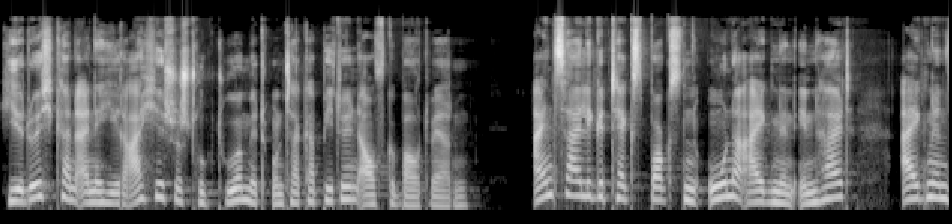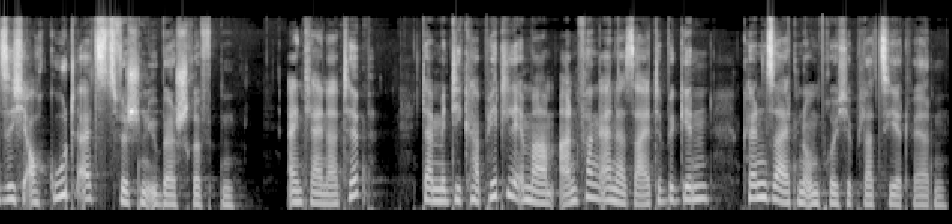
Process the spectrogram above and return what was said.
Hierdurch kann eine hierarchische Struktur mit Unterkapiteln aufgebaut werden. Einzeilige Textboxen ohne eigenen Inhalt eignen sich auch gut als Zwischenüberschriften ein kleiner Tipp, damit die Kapitel immer am Anfang einer Seite beginnen, können Seitenumbrüche platziert werden.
